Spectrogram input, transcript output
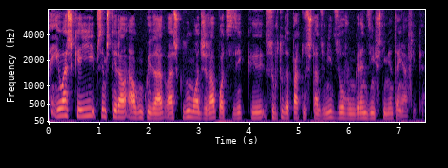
Bem, eu acho que aí precisamos ter algum cuidado. Acho que, de um modo geral, pode-se dizer que, sobretudo da parte dos Estados Unidos, houve um grande desinvestimento em África.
